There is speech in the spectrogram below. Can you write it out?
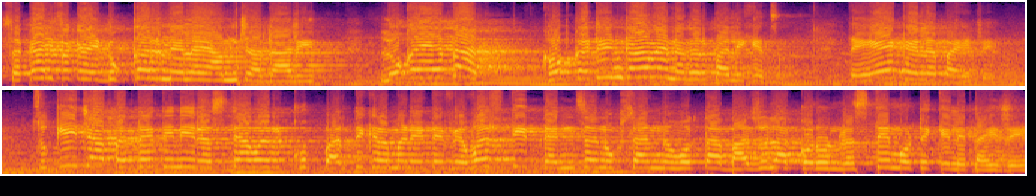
सकाळी सकाळी डुक्कर नेलंय आमच्या दारीत. लोक येतात खूप कठीण काम आहे नगरपालिकेचं. ते हे केलं पाहिजे. चुकीच्या पद्धतीने रस्त्यावर खूप अतिक्रमण आहे ते व्यवस्थित त्यांचं नुकसान न होता बाजूला करून रस्ते मोठे केले पाहिजे.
